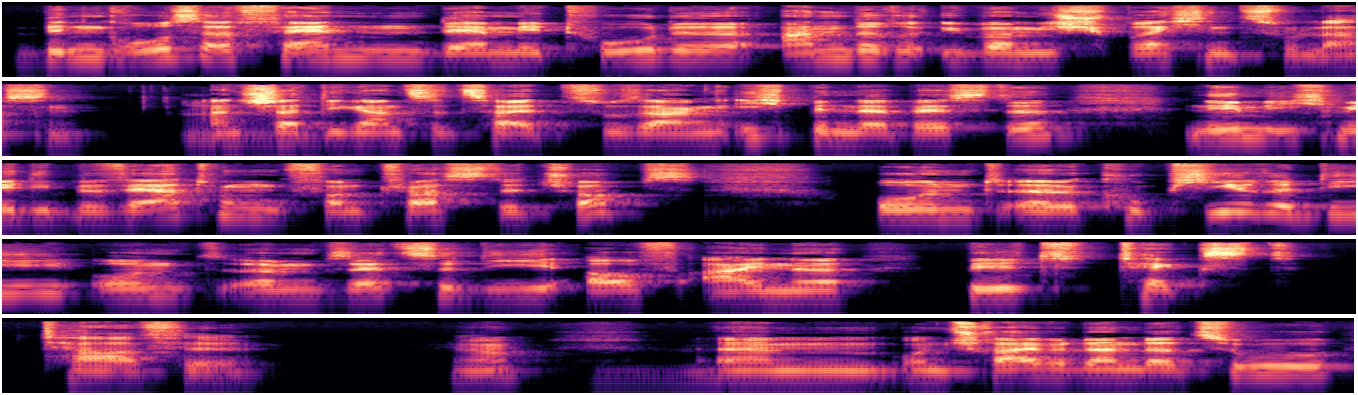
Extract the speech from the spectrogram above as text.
bin großer Fan der Methode, andere über mich sprechen zu lassen. Mhm. Anstatt die ganze Zeit zu sagen, ich bin der Beste, nehme ich mir die Bewertungen von Trusted Shops und äh, kopiere die und ähm, setze die auf eine Bildtexttafel. Ja? Mhm. Ähm, und schreibe dann dazu,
